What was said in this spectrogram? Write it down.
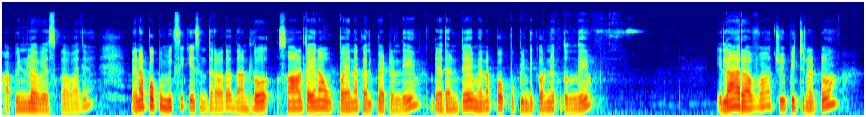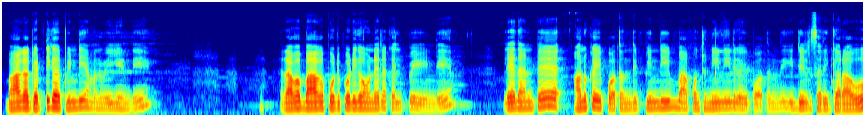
ఆ పిండిలో వేసుకోవాలి. మినపప్పు మిక్సీకి వేసిన తర్వాత దాంట్లో సాల్ట్ అయినా ఉప్పు అయినా కలిపెట్టండి లేదంటే మినపప్పు పిండి కరునెక్కుతుంది. ఇలా రవ్వ చూపించినట్టు బాగా గట్టిగా పిండి మనం వేయండి. రవ్వ బాగా పొడి పొడిగా ఉండేలా కలిపేయండి. లేదంటే అనుకైపోతుంది పిండి బాగా కొంచెం నీళ్ళు నీళ్ళుగా అయిపోతుంది. ఇడ్లీలకు సరిగ్గా రావు.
